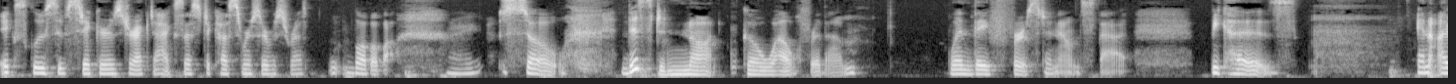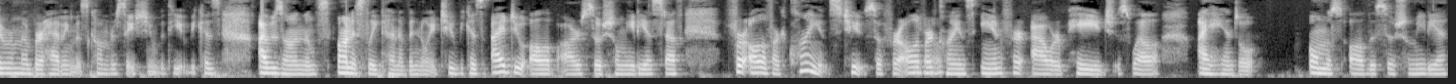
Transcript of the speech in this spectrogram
exclusive stickers, direct access to customer service, res- blah, blah, blah. Right. So this did not go well for them when they first announced that because and I remember having this conversation with you because I was on honestly kind of annoyed too because I do all of our social media stuff for all of our clients too. So for all of yeah. our clients and for our page as well, I handle almost all the social media.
